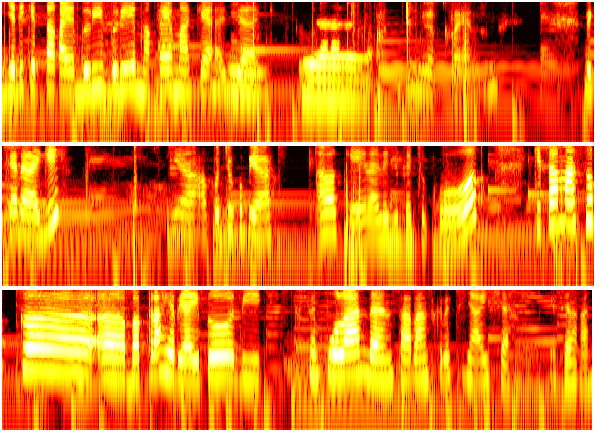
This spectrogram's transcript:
jadi kita kayak beli-beli makai-makai aja. Mhm. Ya. Iya keren. Dika ada lagi? Ya, aku cukup ya. Oke, lalu juga cukup. Kita masuk ke eh, bab terakhir yaitu di kesimpulan dan saran skripsinya Aisyah. Ya, silakan.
